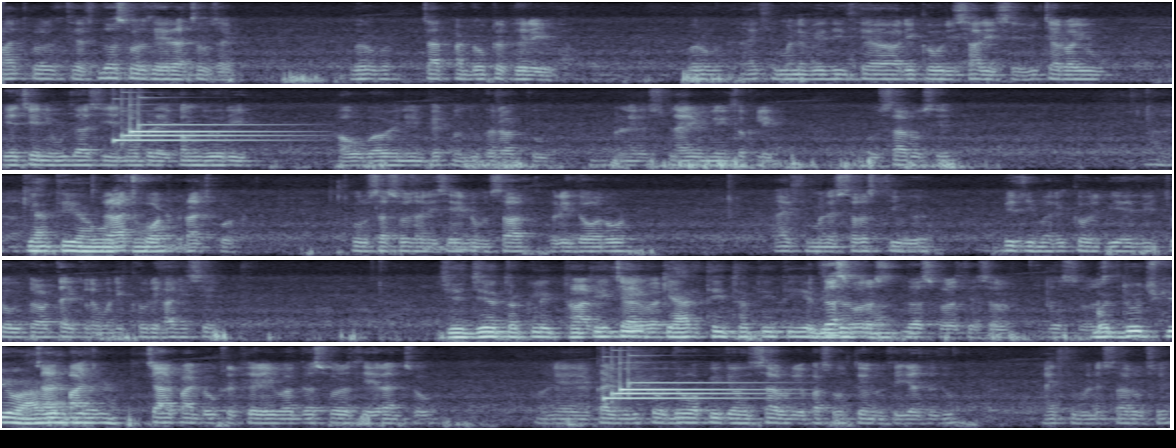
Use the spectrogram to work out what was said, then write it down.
પાંચ વર્ષ થયા દસ વર્ષ હેરાન છું સાહેબ. બરાબર? ચાર પાંચ ડૉક્ટર ફેરવ્યા બરાબર? અહીંથી મને બેદીથી થયા રિકવરી સારી છે. વિચાર આવ્યું બેચેની ઉદાસી નબળાઈ કમજોરી આવું ભાવેની પેટમાં દુઃખ રાખતું અને સ્નાયુની તકલીફ. બહુ સારું છે. ક્યાંથી આવો રાજકોટ રાજકોટ. પુરુષા સોસાયટી શેરી નંબર સાત હરિદ્વાર રોડ. અહીંથી મને સરસથી બેથીમાં રિકવરી બે ચોવીસ અડતાલીસ કલાકમાં રિકવરી સારી છે. જે જે તકલીફ થતી હતી ક્યારથી થતી હતી એ દસ વર્ષ દસ વર્ષથી સર દસ વર્ષ બધું જ કયો આવે ચાર પાંચ ડૉક્ટર ફેરવ્યા દસ વર્ષથી હેરાન છો. અને કાંઈ રિકવર દવા પી દેવાનું સારું રહે. પાછું અત્યારનું થઈ જતું હતું અહીંથી મને સારું છે.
